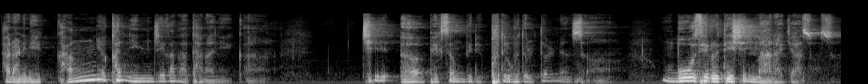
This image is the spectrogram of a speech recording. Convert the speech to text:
하나님의 강력한 임재가 나타나니까 제, 어, 백성들이 부들부들 떨면서 모세로 대신 말하게 하소서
